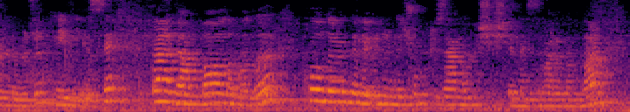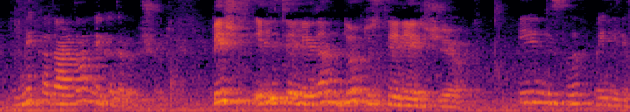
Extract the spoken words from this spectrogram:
ürünümüzün hediyesi. Belden bağlamalı, kollarında ve önünde çok güzel nakış işlemesi var hanımlar. Ne kadardan ne kadara düşürdük? 550 TL'den 400 TL'ye düşüyor. birinci sınıf bedeli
